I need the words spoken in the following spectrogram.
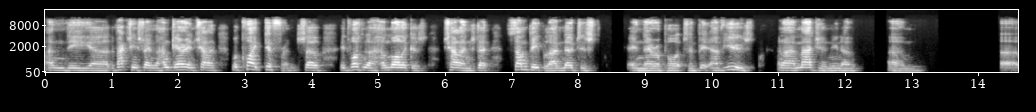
and the, uh, the vaccine strain and the Hungarian challenge were quite different. So it wasn't a homologous challenge that some people I've noticed in their reports have, been, have used. And I imagine, you know, um, uh,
